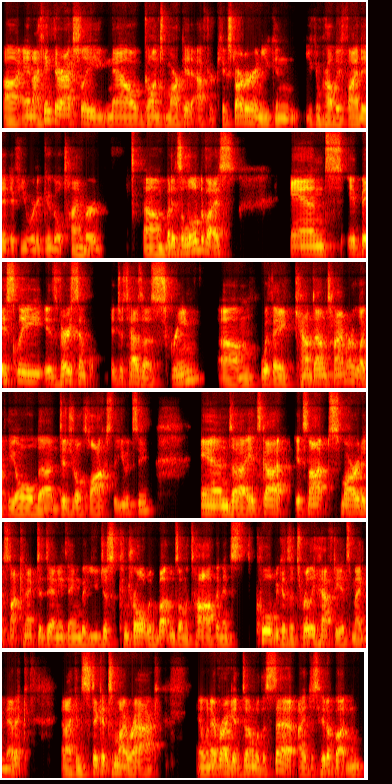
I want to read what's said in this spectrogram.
uh, and I think they're actually now gone to market after Kickstarter, and you can you can probably find it if you were to Google Timebird. Um, but it's a little device and it basically is very simple. It just has a screen um, with a countdown timer, like the old uh, digital clocks that you would see. And uh, it's got, it's not smart, it's not connected to anything, but you just control it with buttons on the top. And it's cool because it's really hefty, it's magnetic, and I can stick it to my rack. And whenever I get done with a set, I just hit a button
